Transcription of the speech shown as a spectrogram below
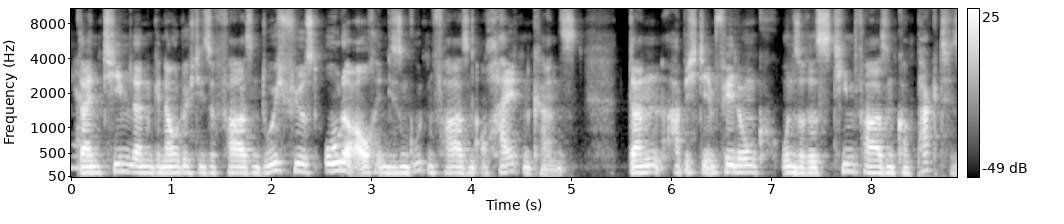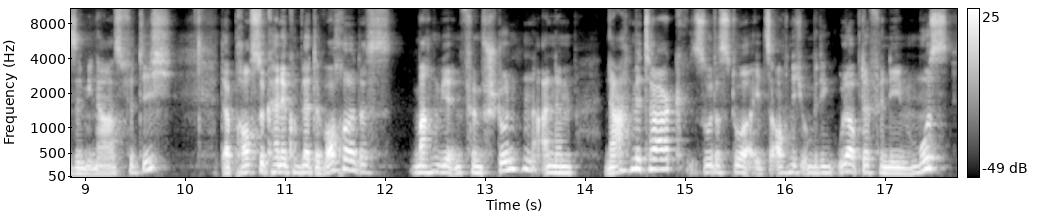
ja. dein Team dann genau durch diese Phasen durchführst oder auch in diesen guten Phasen auch halten kannst, dann habe ich die Empfehlung unseres Teamphasen-Kompakt-Seminars für dich. Da brauchst du keine komplette Woche. Das machen wir in fünf Stunden an einem Nachmittag, so dass du jetzt auch nicht unbedingt Urlaub dafür nehmen musst.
